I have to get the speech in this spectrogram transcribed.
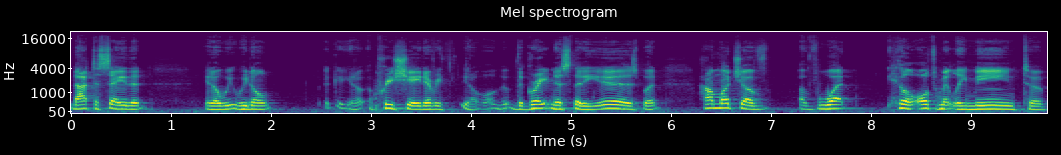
Not to say that you know we, we don't you know appreciate every you know the greatness that he is, but how much of of what he'll ultimately mean to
